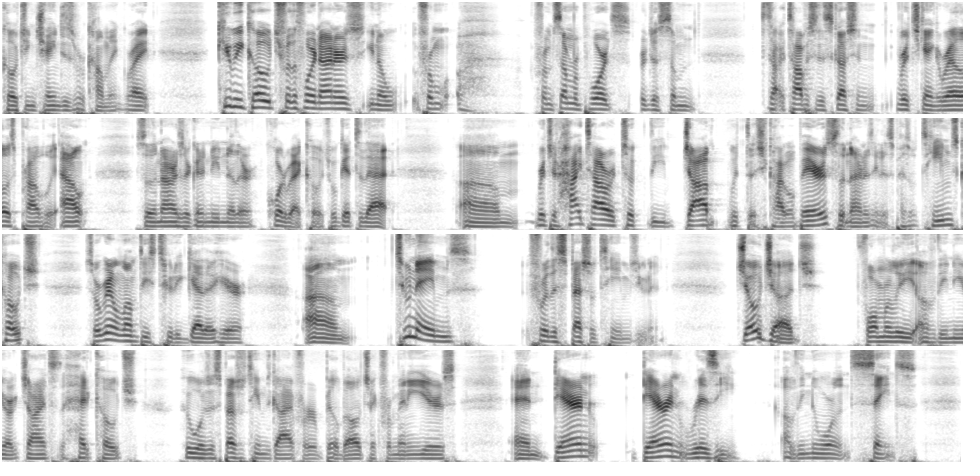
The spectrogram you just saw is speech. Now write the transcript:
coaching changes were coming, right? QB coach for the 49ers, you know, from from some reports or just some topics of discussion, Rich Scangarello is probably out. So the Niners are going to need another quarterback coach. We'll get to that. Um, Richard Hightower took the job with the Chicago Bears, so the Niners need a special teams coach. So we're going to lump these two together here. Um, two names for the special teams unit Joe Judge, formerly of the New York Giants, a head coach, who was a special teams guy for Bill Belichick for many years, and Darren Darren Rizzi of the New Orleans Saints.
